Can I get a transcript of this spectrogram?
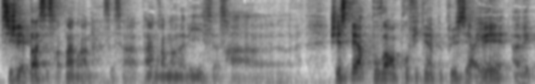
Si je l'ai pas, ce sera pas un drame. Ça sera pas un drame dans ma vie. Ça sera. Euh, J'espère pouvoir en profiter un peu plus et arriver avec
